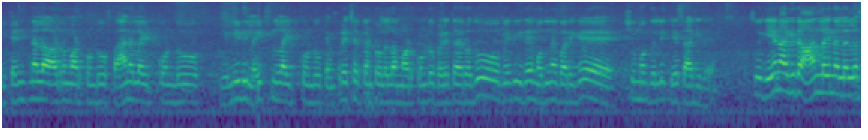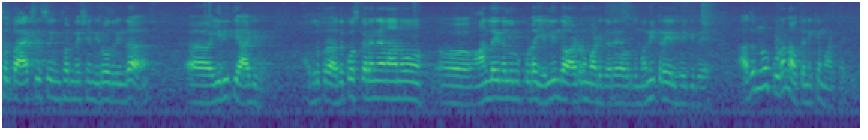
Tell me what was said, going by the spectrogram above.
ಈ ಟೆಂಟ್ನೆಲ್ಲ ಆರ್ಡ್ರ್ ಮಾಡಿಕೊಂಡು ಫ್ಯಾನ್ ಎಲ್ಲ ಇಟ್ಕೊಂಡು ಎಲ್ ಇ ಡಿ ಲೈಟ್ಸ್ನೆಲ್ಲ ಇಟ್ಕೊಂಡು ಟೆಂಪ್ರೇಚರ್ ಕಂಟ್ರೋಲ್ ಎಲ್ಲ ಮಾಡಿಕೊಂಡು ಬೆಳೀತಾ ಇರೋದು ಮೇ ಬಿ ಇದೇ ಮೊದಲನೇ ಬಾರಿಗೆ ಶಿವಮೊಗ್ಗದಲ್ಲಿ ಕೇಸ್ ಆಗಿದೆ. ಸೊ ಈಗ ಏನಾಗಿದೆ ಆನ್ಲೈನಲ್ಲೆಲ್ಲ ಸ್ವಲ್ಪ ಆ್ಯಕ್ಸಸ್ ಇನ್ಫಾರ್ಮೇಷನ್ ಇರೋದ್ರಿಂದ ಈ ರೀತಿ ಆಗಿದೆ. ಅದ್ರ ಪ್ರ, ಅದಕ್ಕೋಸ್ಕರನೇ ನಾನು ಆನ್ಲೈನಲ್ಲೂ ಕೂಡ ಎಲ್ಲಿಂದ ಆರ್ಡ್ರ್ ಮಾಡಿದ್ದಾರೆ, ಅವ್ರದ್ದು ಮನಿ ಟ್ರಯಲ್ ಹೇಗಿದೆ ಅದನ್ನು ಕೂಡ ನಾವು ತನಿಖೆ ಮಾಡ್ತಾ ಇದ್ದೀವಿ.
